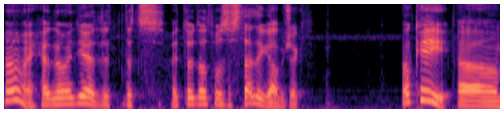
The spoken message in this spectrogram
Oh, I had no idea that that's... I thought that was a static object. Okay, uh...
